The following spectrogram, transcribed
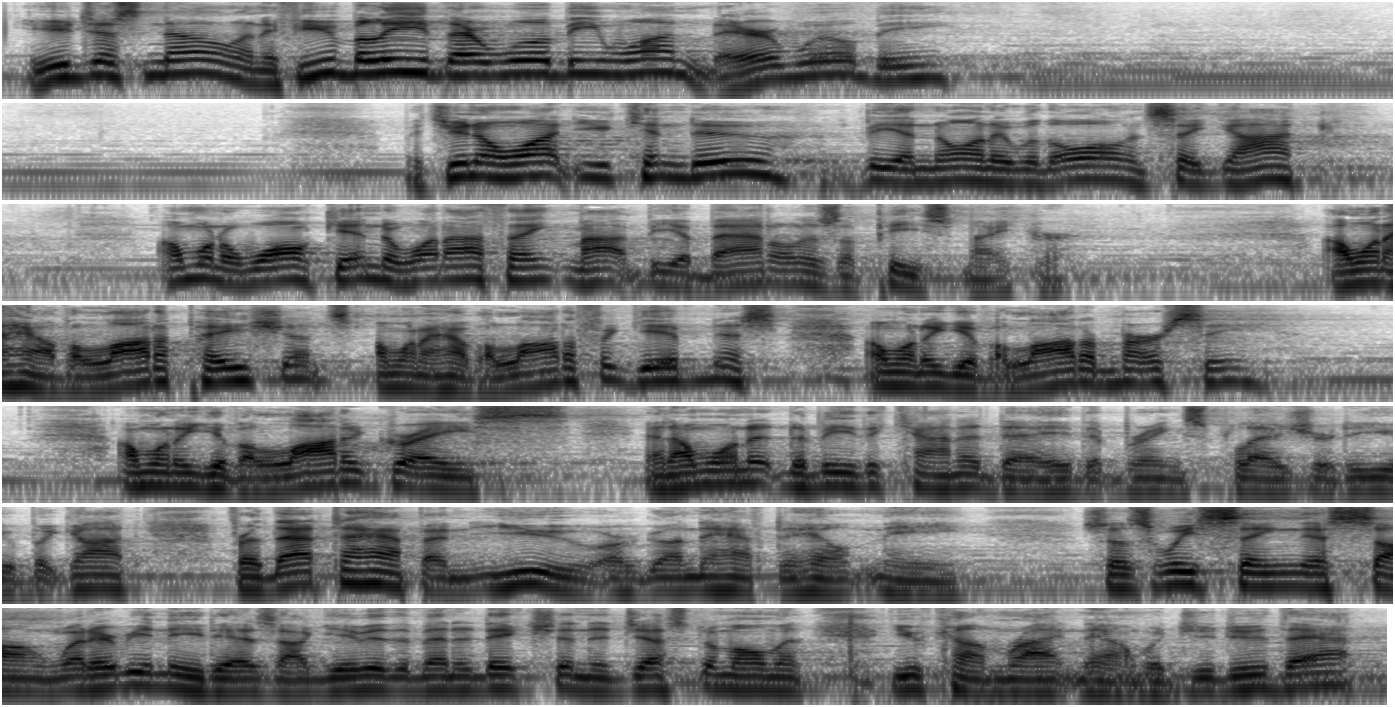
You just know, and if you believe there will be one, there will be. But you know what you can do? Be anointed with oil and say, God, I want to walk into what I think might be a battle as a peacemaker. I want to have a lot of patience. I want to have a lot of forgiveness. I want to give a lot of mercy. I want to give a lot of grace And I want it to be the kind of day that brings pleasure to you. But God, for that to happen, you are going to have to help me. So as we sing this song, whatever you need is, I'll give you the benediction in just a moment. You come right now. Would you do that?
